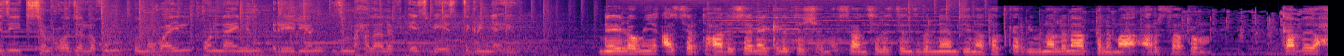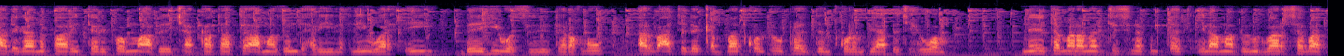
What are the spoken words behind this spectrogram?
እዚ ትሰምዑ ዘለኹም ብሞባይል ኦንላይንን ሬድዮን ዝመሓላለፍ ስbs ትግርኛ እዩ ንሎሚ ዓሰርተ ሓደ ሰነ ክልተ ሽሕን ዕስራን ሰለስተን ዝበልናዮም ዜናታት ቀሪብና ኣለና ፈለማ ኣርስታቶም ካብ ሓደጋ ነፋሪት ተሪፎም ኣብ ጫካታት ኣማዞን ድሕሪ ልዕሊ ወርሒ ብህይወት ዝተረኽቡ ኣርባዕተ ደቀባት ቆልዑ ፕረዚደንት ኮሎምፒያ በፂሕዎም ንተመራመርቲ ስነ ፍልጠት ዒላማ ብምግባር ሰባት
